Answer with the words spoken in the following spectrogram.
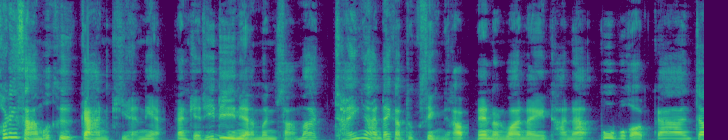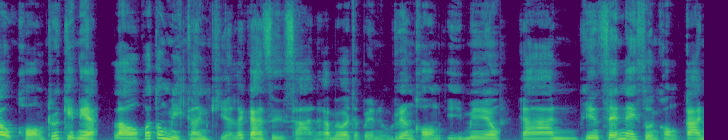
ข้อที่ 3 ก็คือการเขียนเนี่ยการเขียนที่ดีเนี่ยมันสามารถใช้งานได้กับทุกสิ่งนะครับแน่นอนว่าในฐานะผู้ประกอบการเจ้าของธุรกิจเนี่ยเราก็ต้องมีการเขียนและการสื่อสารนะครับไม่ว่าจะเป็นเรื่องของอีเมล การพรีเซนต์ในส่วนของการ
